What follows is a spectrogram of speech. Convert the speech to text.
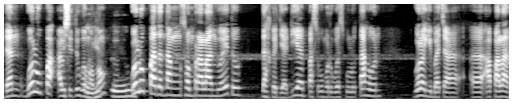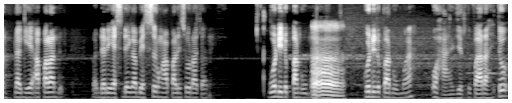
Dan gue lupa abis itu gue ngomong, gitu. gue lupa tentang sompralan gue itu. Dah kejadian pas umur gue 10 tahun. Gue lagi baca eh, apalan, lagi apalan dari SD kan biasa suruh ngapalin surat kan. Gue di depan rumah, gue di depan rumah. Wah anjir tuh parah itu.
